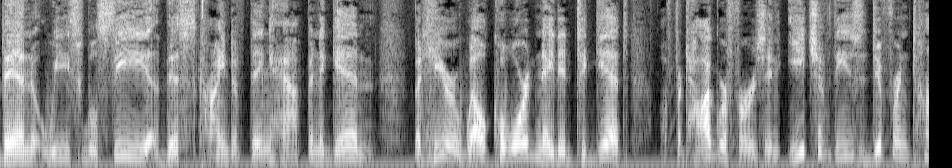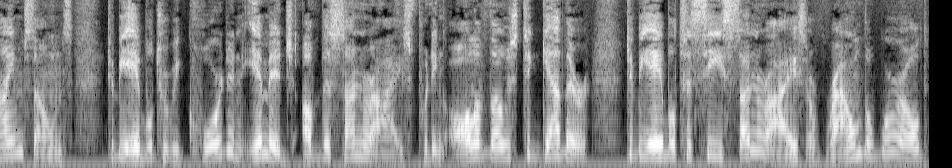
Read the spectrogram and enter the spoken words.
then we will see this kind of thing happen again. But here well coordinated to get uh, photographers in each of these different time zones to be able to record an image of the sunrise, putting all of those together to be able to see sunrise around the world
